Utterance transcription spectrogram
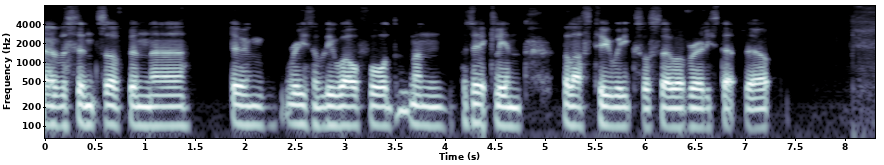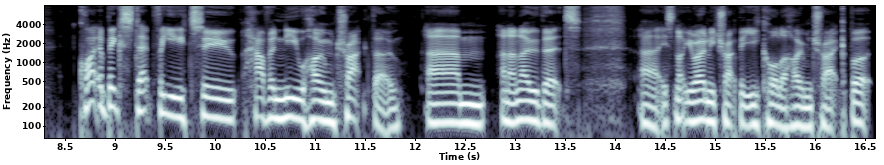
ever since, I've been uh, doing reasonably well for them, and particularly in the last two weeks or so, I've really stepped it up. Quite a big step for you to have a new home track, though. Um, and I know that uh, it's not your only track that you call a home track, but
